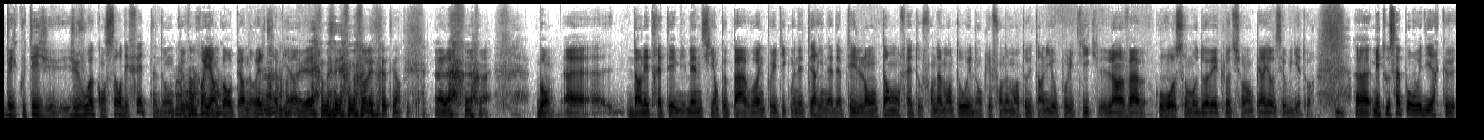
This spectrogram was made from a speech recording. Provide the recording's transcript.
Bah, écoutez, je, vois qu'on sort des fêtes, donc vous croyez encore au Père Noël, très bien. Dans les traités, en tout cas. Voilà. Bon, euh, dans les traités, mais même si on ne peut pas avoir une politique monétaire inadaptée longtemps en fait aux fondamentaux, et donc les fondamentaux étant liés aux politiques, l'un va grosso modo avec l'autre sur longue période, c'est obligatoire. Mm. Euh, mais tout ça pour vous dire que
